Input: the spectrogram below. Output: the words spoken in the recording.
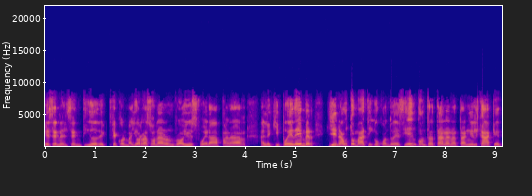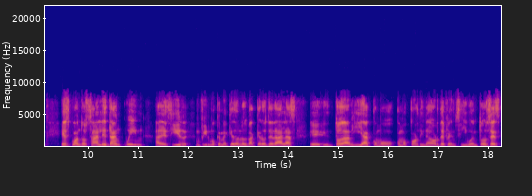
es en el sentido de que con mayor razón Aaron Rodgers fuera a parar al equipo de Denver. Y en automático, cuando deciden contratar a Nathaniel Hackett, es cuando sale Dan Quinn a decir, confirmo que me quedo en los Vaqueros de Dallas eh, todavía como, como coordinador defensivo. Entonces,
